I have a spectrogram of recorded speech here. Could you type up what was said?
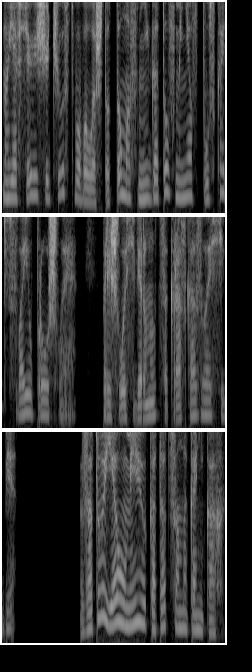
но я все еще чувствовала, что Томас не готов меня впускать в свое прошлое. Пришлось вернуться к рассказу о себе. Зато я умею кататься на коньках.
